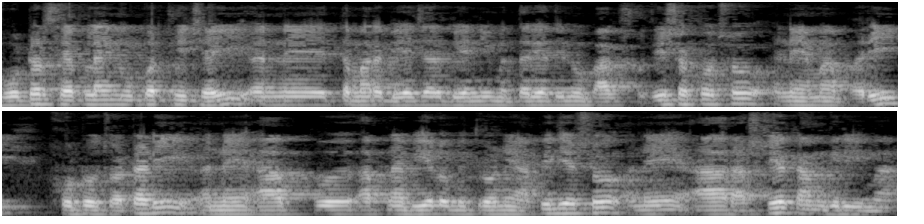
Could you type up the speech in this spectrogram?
વોટર્સ હેલ્પલાઇન ઉપરથી જઈ અને તમારા બે હજાર બેની મતદાર ભાગ શોધી શકો છો અને એમાં ભરી, ફોટો ચોંટાડી અને આપ, આપના બીએલઓ મિત્રોને આપી દેશો અને આ રાષ્ટ્રીય કામગીરીમાં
